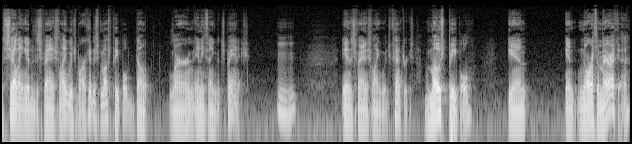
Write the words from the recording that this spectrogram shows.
selling into the Spanish language market is most people don't learn anything but Spanish in the Spanish language countries. Most people in in North America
